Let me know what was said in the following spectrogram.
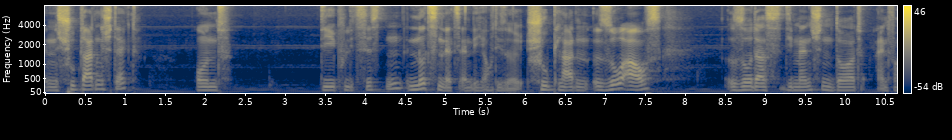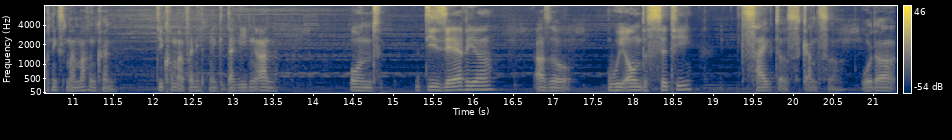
in Schubladen gesteckt und die Polizisten nutzen letztendlich auch diese Schubladen so aus, so dass die Menschen dort einfach nichts mehr machen können. Die kommen einfach nicht mehr dagegen an. Und die Serie, also We Own the City, zeigt das Ganze oder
